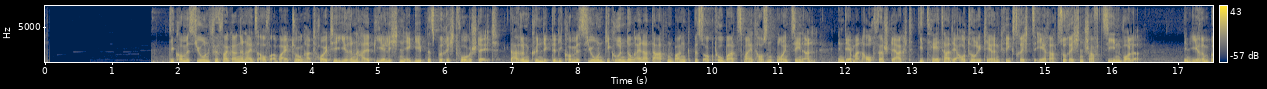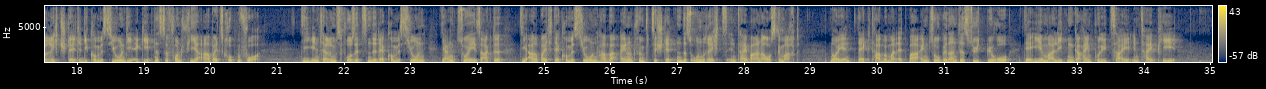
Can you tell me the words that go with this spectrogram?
Die Kommission für Vergangenheitsaufarbeitung hat heute ihren halbjährlichen Ergebnisbericht vorgestellt. Darin kündigte die Kommission die Gründung einer Datenbank bis Oktober 2019 an, in der man auch verstärkt die Täter der autoritären Kriegsrechtsära zur Rechenschaft ziehen wolle. In ihrem Bericht stellte die Kommission die Ergebnisse von vier Arbeitsgruppen vor. Die Interimsvorsitzende der Kommission, Yang Zui, sagte, die Arbeit der Kommission habe 51 Städten des Unrechts in Taiwan ausgemacht. Neu entdeckt habe man etwa ein sogenanntes Südbüro der ehemaligen Geheimpolizei in Taipeh.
